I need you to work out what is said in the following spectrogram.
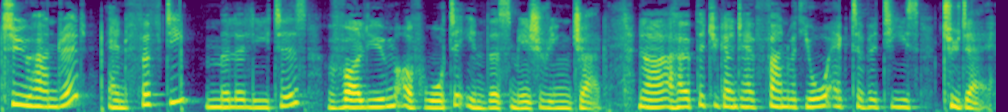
250 milliliters volume of water in this measuring jug. Now, I hope that you're going to have fun with your activities today.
